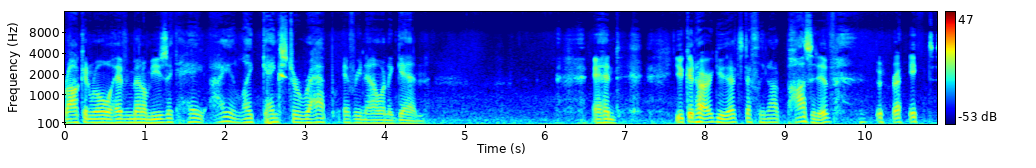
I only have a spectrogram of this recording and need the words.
rock and roll, heavy metal music. Hey, I like gangster rap every now and again. And you can argue that's definitely not positive, right?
